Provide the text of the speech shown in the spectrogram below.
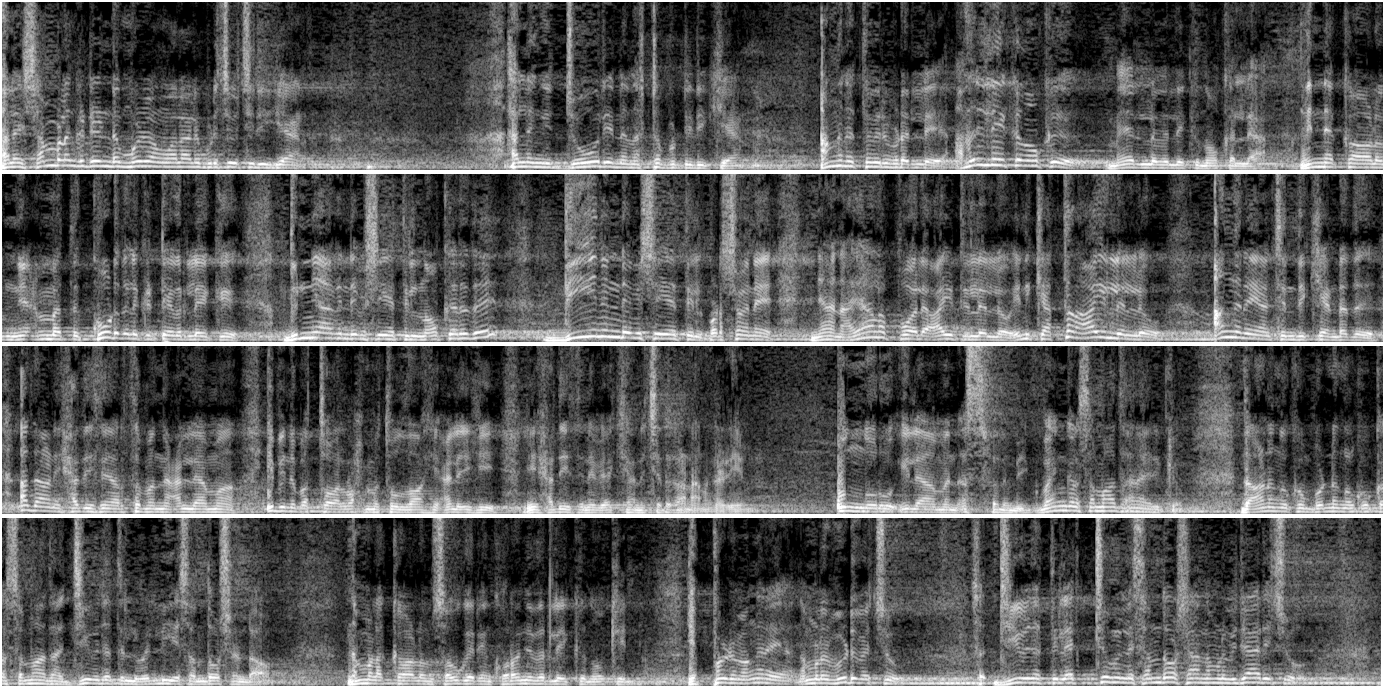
അല്ലെ ശമ്പളം കിട്ടിയിട്ടുണ്ട് മുഴുവൻ മുതലാളി പിടിച്ചു വെച്ചിരിക്കുകയാണ്. അല്ലെങ്കിൽ ജോലി എന്നെ നഷ്ടപ്പെട്ടിരിക്കുകയാണ്. അങ്ങനത്തെവർ ഇവിടെ അല്ലേ അവരിലേക്ക് നോക്ക്. മേലുള്ളവരിലേക്ക് നോക്കല്ല. നിന്നെക്കാളും ഞമ്മത്ത് കൂടുതൽ കിട്ടിയവരിലേക്ക് ദുന്യാവിന്റെ വിഷയത്തിൽ നോക്കരുത്. ദീനിന്റെ വിഷയത്തിൽ പടച്ചവനെ ഞാൻ അയാളെ പോലെ ആയിട്ടില്ലല്ലോ. എനിക്ക് അത്ര ആയില്ലല്ലോ. അങ്ങനെ ഞാൻ ചിന്തിക്കേണ്ടത്. അതാണ് ഈ ഹദീസിനെ അർത്ഥമെന്ന് അല്ലാമ ഇബിന് ബത്തോൽ റഹ്മത്തുല്ലാഹി അലഹി ഈ ഹദീസിനെ വ്യാഖ്യാനിച്ചത് കാണാൻ കഴിയും. ഭയങ്കര സമാധാനമായിരിക്കും ദാണുങ്ങൾക്കും പെണ്ണുങ്ങൾക്കും ഒക്കെ സമാധാനം. ജീവിതത്തിൽ വലിയ സന്തോഷം ഉണ്ടാവും. നമ്മളെക്കാളും സൗകര്യം കുറഞ്ഞവരിലേക്ക് നോക്കി. എപ്പോഴും അങ്ങനെയാ നമ്മൾ വീട് വെച്ചു. ജീവിതത്തിൽ ഏറ്റവും വലിയ സന്തോഷമാണ് നമ്മൾ വിചാരിച്ചു.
